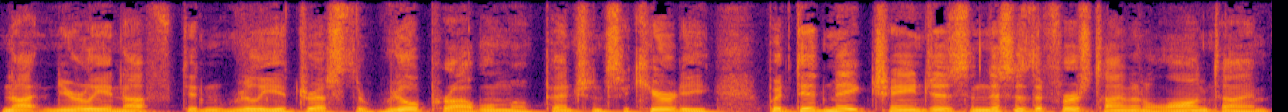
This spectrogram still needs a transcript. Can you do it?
not nearly enough, didn't really address the real problem of pension security, but did make changes. And this is the first time in a long time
